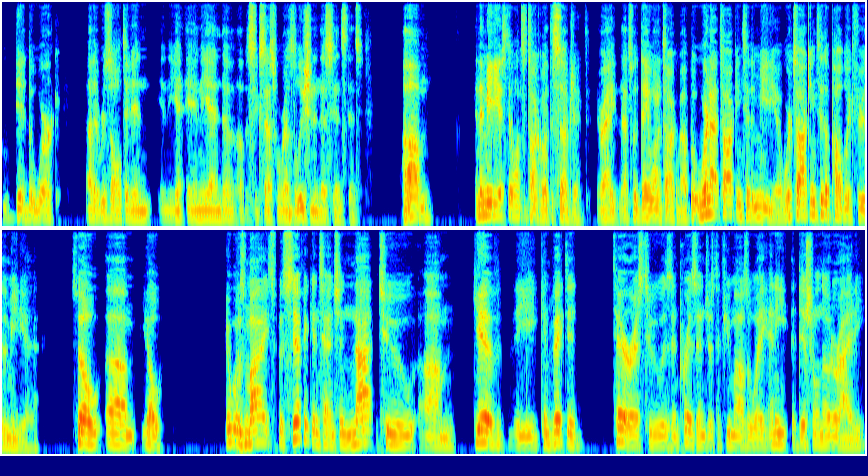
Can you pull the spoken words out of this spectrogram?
who did the work uh, that resulted in in the in the end of, of a successful resolution in this instance. Um, and the media still wants to talk about the subject, right? That's what they want to talk about. But we're not talking to the media. We're talking to the public through the media. So, um, you know, it was my specific intention not to um, give the convicted terrorist who was in prison just a few miles away any additional notoriety.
